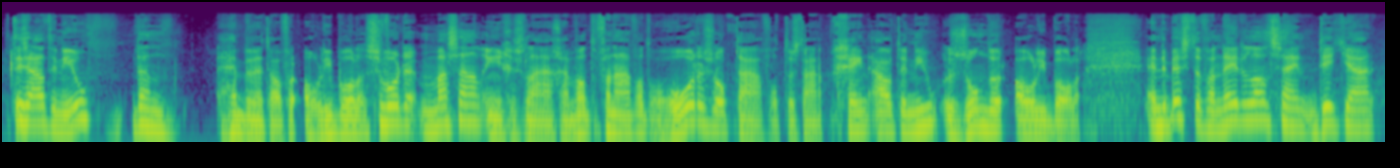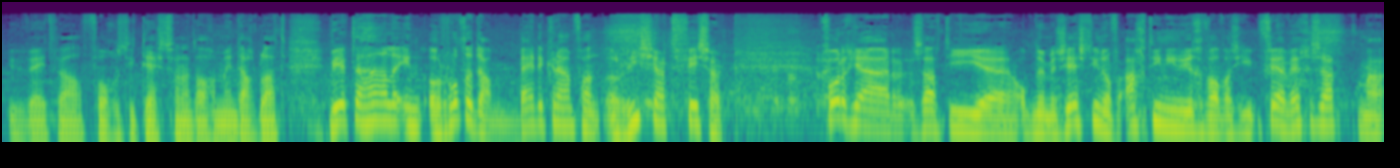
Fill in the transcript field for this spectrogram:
Het is oud en nieuw. Dan hebben we het over oliebollen. Ze worden massaal ingeslagen, want vanavond horen ze op tafel te staan. Geen oud en nieuw zonder oliebollen. En de beste van Nederland zijn dit jaar, u weet wel, volgens die test van het Algemeen Dagblad... weer te halen in Rotterdam, bij de kraam van Richard Visser. Vorig jaar zat hij uh, op nummer 16 of 18. In ieder geval was hij ver weggezakt. Maar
